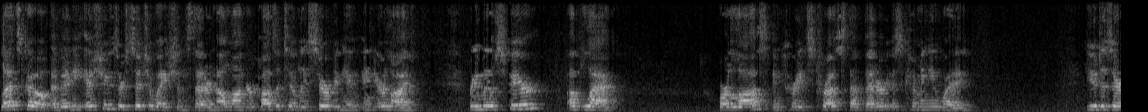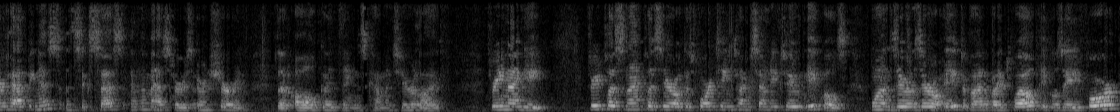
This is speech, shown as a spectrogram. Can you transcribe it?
Let's go of any issues or situations that are no longer positively serving you in your life. Removes fear of lack or loss and creates trust that better is coming your way. You deserve happiness and success, and the Masters are ensuring that all good things come into your life. 398. 3 plus 9 plus 0 equals 14 times 72 equals 1008 divided by 12 equals 84.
